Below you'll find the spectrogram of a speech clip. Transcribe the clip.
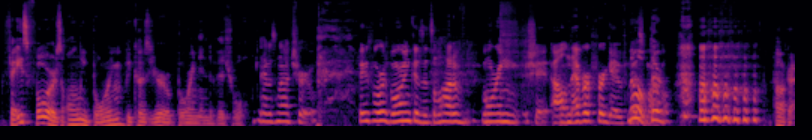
Phase Four is only boring because you're a boring individual. That is not true. Phase Four is boring because it's a lot of boring shit. I'll never forgive No, Miss they're- Marvel. Okay.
